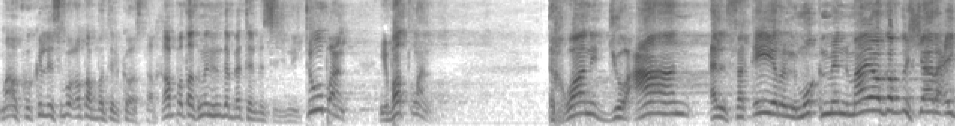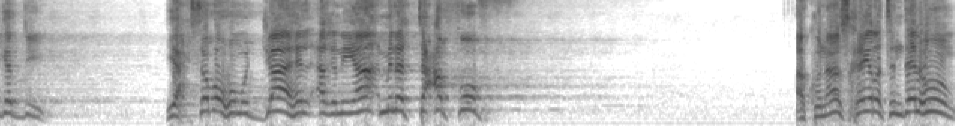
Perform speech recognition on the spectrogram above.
ماكو كل أسبوع طبت الكوستر خبطت منهم دبتن بالسجن يتوبا يبطلا إخواني الجوعان الفقير المؤمن ما يوقف بالشارع يقدي. يحسبهم الجاهل أغنياء من التعفف. أكو ناس خيرة تندلهم.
